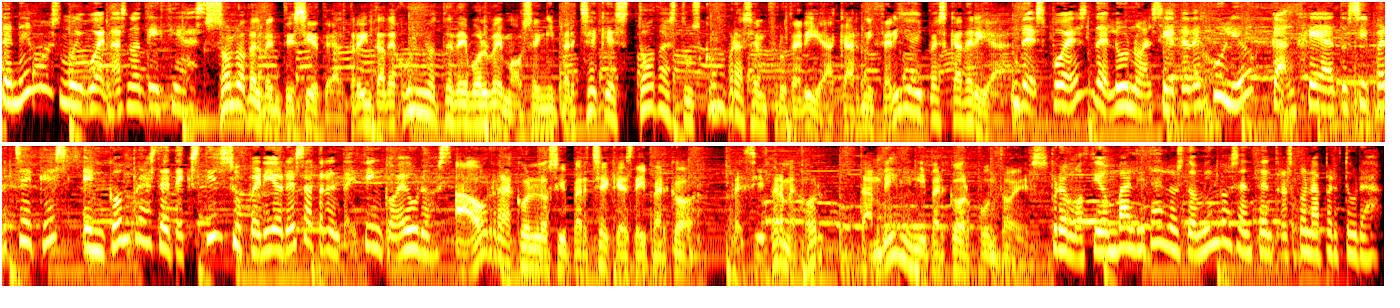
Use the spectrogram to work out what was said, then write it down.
tenemos muy buenas noticias. Solo del 27 al 30 de junio te devolvemos en Hipercheques todas tus compras en frutería, carnicería y pescadería. Después, del 1 al 7 de julio, canjea tus hipercheques en compras de textil superiores a 35 euros. Ahorra con los hipercheques de Hipercor. Recibe mejor también en hipercor.es. Promoción válida los domingos en centros con apertura.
